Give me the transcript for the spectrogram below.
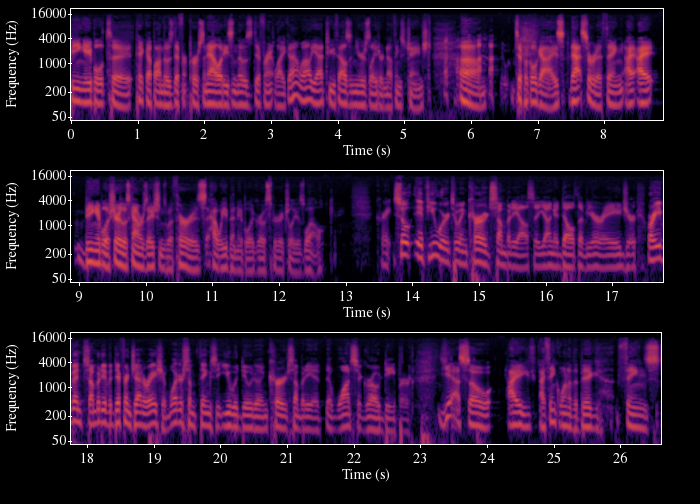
being able to pick up on those different personalities and those different like oh well yeah two thousand years later nothing's changed, um, typical guys that sort of thing. I, I being able to share those conversations with her is how we've been able to grow spiritually as well. Great. So, if you were to encourage somebody else, a young adult of your age, or or even somebody of a different generation, what are some things that you would do to encourage somebody that wants to grow deeper? Yeah. So I I think one of the big things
